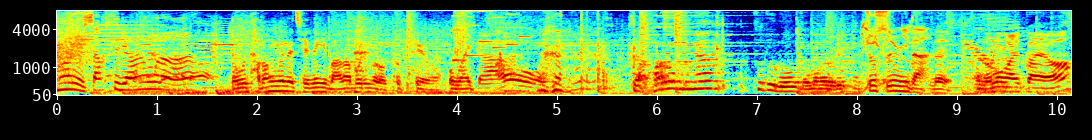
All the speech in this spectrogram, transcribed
형이 싹쓸이 하는구나. 너무 다방면에 재능이 많아버린 걸 어떡해요. oh my god. 자, 바로 그러면 TO DO로 넘어가도록 하겠습니다. 좋습니다. 네. 그럼 넘어갈까요?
